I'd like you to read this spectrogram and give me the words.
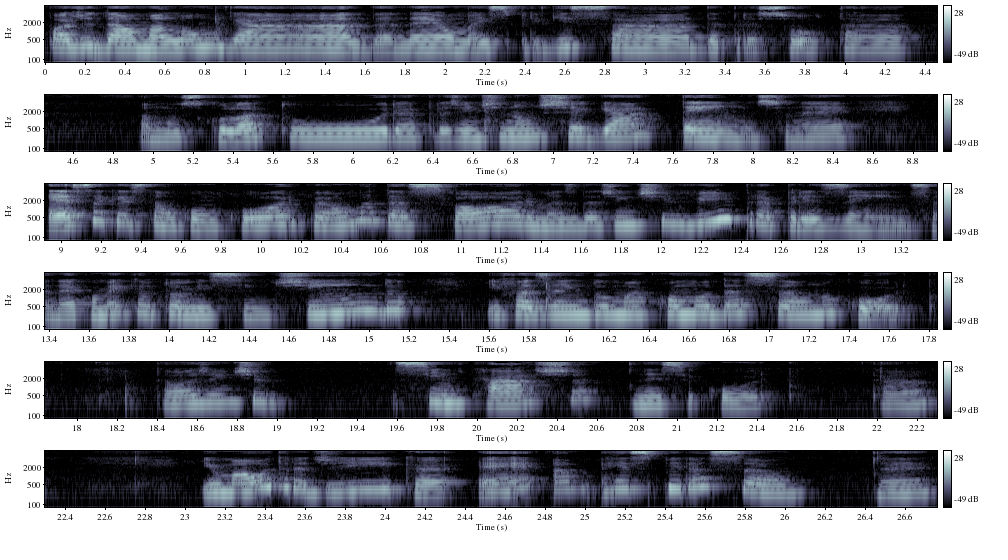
Pode dar uma alongada, né? Uma espreguiçada para soltar a musculatura, para a gente não chegar tenso, né? Essa questão com o corpo é uma das formas da gente vir para a presença, né? Como é que eu estou me sentindo e fazendo uma acomodação no corpo. Então a gente se encaixa nesse corpo, tá? E uma outra dica é a respiração, né?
